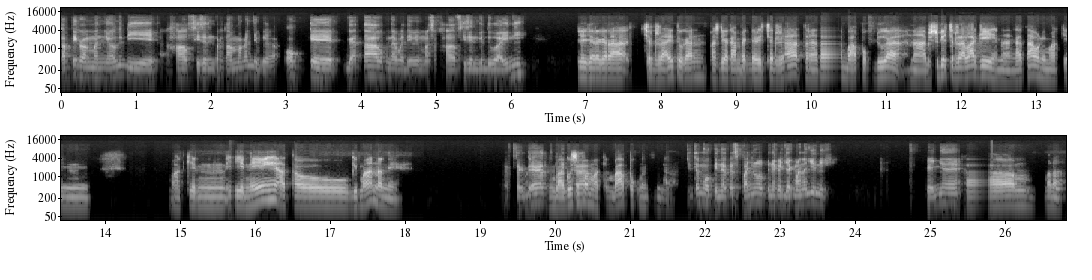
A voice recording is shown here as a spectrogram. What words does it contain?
Tapi Romagnoli di half season pertama kan juga oke. Nggak tahu kenapa dia masuk half season kedua ini. Ya gara-gara cedera itu kan pas dia comeback dari cedera ternyata bapuk juga nah habis itu dia cedera lagi nah nggak tahu nih makin makin ini atau gimana nih that, makin bagus kita, apa makin bapuk nanti kita mau pindah ke Spanyol, mau pindah ke Jerman aja nih. Kayaknya Em, mana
